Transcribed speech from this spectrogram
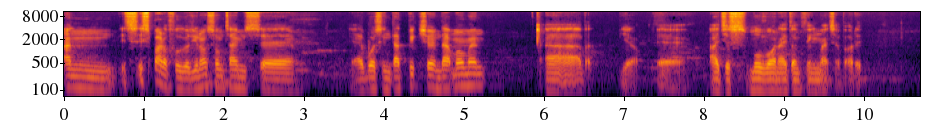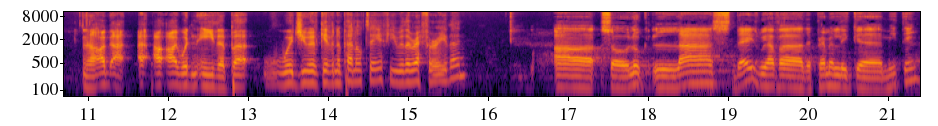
and it's it's part of football, you know. Sometimes uh, I was in that picture in that moment, uh, but you know, uh, I just move on. I don't think much about it. No, I, I, I, wouldn't either. But would you have given a penalty if you were the referee then? Uh, so look, last days we have uh, the Premier League uh, meeting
